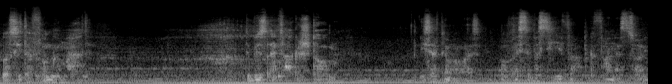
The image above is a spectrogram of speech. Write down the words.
Du hast dich davon gemacht. Du bist einfach gestorben. Ich sag dir mal was. Oh, weißt du, was hier für abgefahrenes Zeug?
